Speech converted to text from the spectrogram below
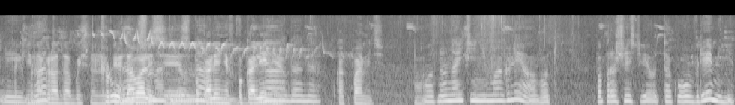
И такие брат. награды обычно же передавались смотрел, из да. поколения в поколение, Да, да, да. как память. Вот, но найти не могли, а вот по прошествии вот такого времени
